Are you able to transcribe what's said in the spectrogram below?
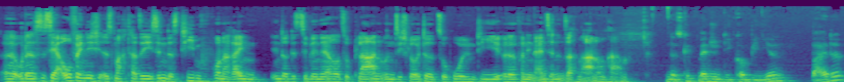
äh, oder es ist sehr aufwendig, es macht tatsächlich Sinn, das Team von vornherein interdisziplinärer zu planen und sich Leute zu holen, die äh, von den einzelnen Sachen Ahnung haben. Und es gibt Menschen, die kombinieren beide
